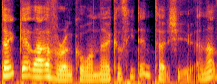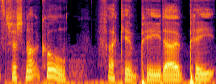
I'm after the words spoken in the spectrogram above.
don't get that other uncle on there because he didn't touch you, and that's just not cool. Fucking pedo, Pete.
